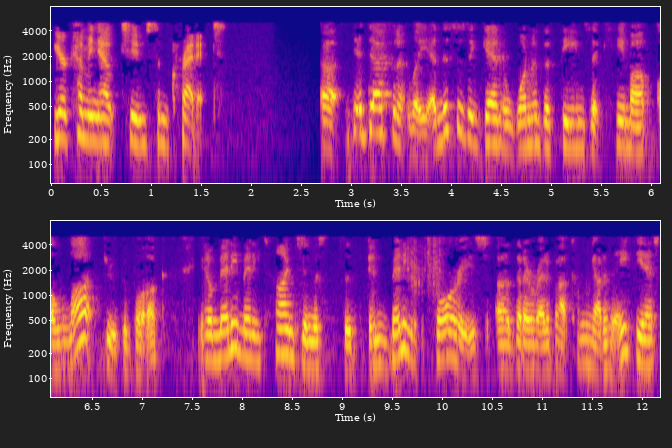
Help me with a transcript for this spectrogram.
you're coming out to some credit. Uh, definitely, and this is again one of the themes that came up a lot through the book. You know, many many times in this, in many stories uh, that I read about coming out as atheist,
